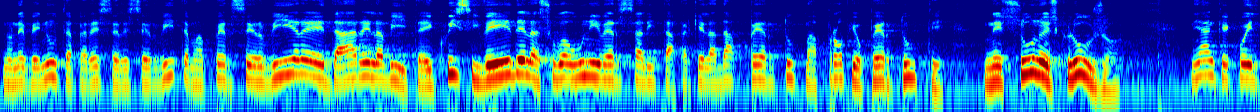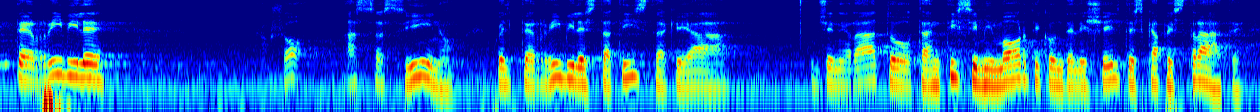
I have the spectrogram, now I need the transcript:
non è venuta per essere servita ma per servire e dare la vita. E qui si vede la sua universalità perché la dà per tutti, ma proprio per tutti, nessuno escluso, neanche quel terribile, non so, assassino quel terribile statista che ha generato tantissimi morti con delle scelte scapestrate.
